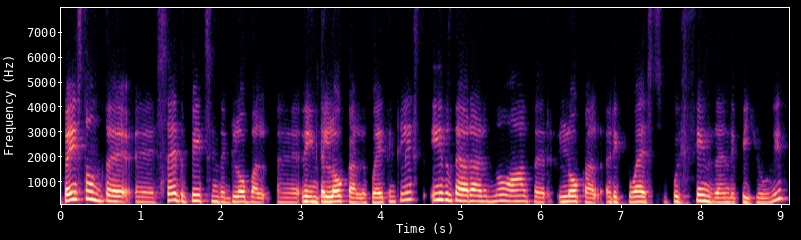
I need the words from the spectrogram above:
Based on the uh, set bits in the global uh, in the local waiting list, if there are no other local requests within the NDP unit,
